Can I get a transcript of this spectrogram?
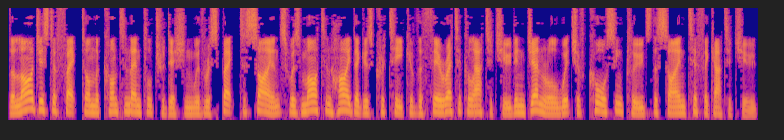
The largest effect on the continental tradition with respect to science was Martin Heidegger's critique of the theoretical attitude in general which of course includes the scientific attitude.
